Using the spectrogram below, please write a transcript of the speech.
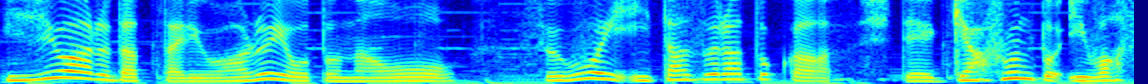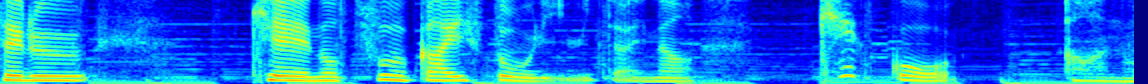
意地悪だったり悪い大人をすごいいたずらとかしてギャフンと言わせる系の痛快ストーリーみたいな、結構、あの、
